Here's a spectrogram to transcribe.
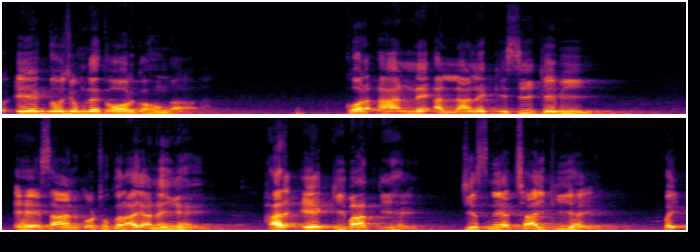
تو ایک دو جملے تو اور کہوں گا۔ قرآن نے اللہ نے کسی کے بھی احسان کو ٹھکرایا نہیں ہے۔ ہر ایک کی بات کی ہے۔ جس نے اچھائی کی ہے۔ بھائی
